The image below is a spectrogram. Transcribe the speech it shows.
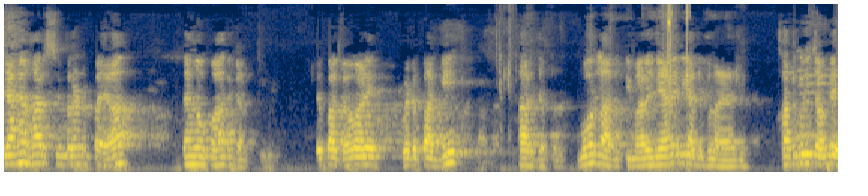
ਜਹਾਂ ਹਰ ਸਿਮਰਨ ਭਇਆ, ਤਹਾਂ ਬਾਤ ਕਰਤੀ। ਤੇ ਭਾਗਾਂ ਵਾਲੇ ਵੱਡ ਭਾਗੀ ਹਰ ਜਪੋ। ਮੋਹਰ ਲਾ ਦਿੱਤੀ ਮਹਾਰਾਜ ਨੇ, ਐਵੇਂ ਨਹੀਂ ਅੱਜ ਬੁਲਾਇਆ ਜੀ। ਸਤਿਗੁਰੂ ਚਾਹੁੰਦੇ?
